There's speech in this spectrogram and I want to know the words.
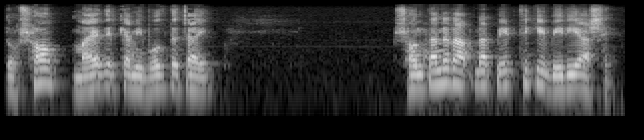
তো সব মায়েদেরকে আমি বলতে চাই, সন্তানেরা আপনার পেট থেকে বেরিয়ে আসে।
